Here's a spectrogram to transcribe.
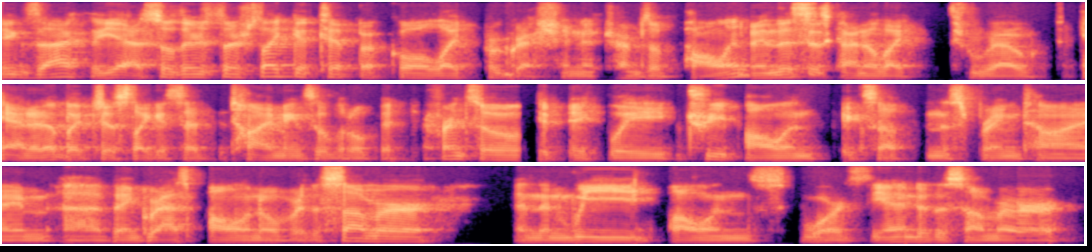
Exactly. Yeah. So there's there's like a typical like progression in terms of pollen. And this is kind of like throughout Canada, but just like I said, the timing's a little bit different. So typically tree pollen picks up in the springtime, uh, then grass pollen over the summer, and then weed pollens towards the end of the summer.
